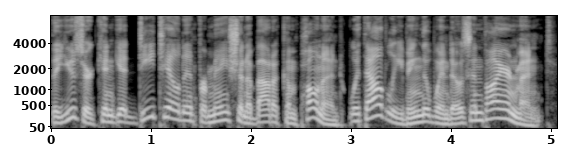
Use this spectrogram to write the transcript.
The user can get detailed information about a component without leaving the Windows environment.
